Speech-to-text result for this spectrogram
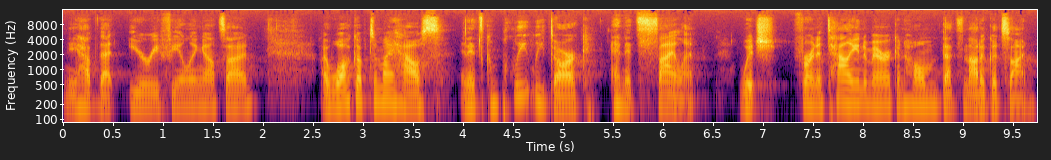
and you have that eerie feeling outside? I walk up to my house and it's completely dark and it's silent, which for an Italian American home, that's not a good sign.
